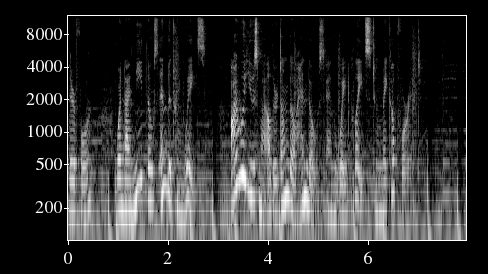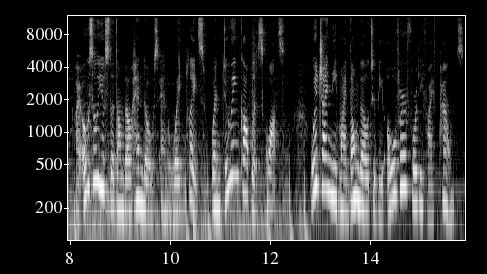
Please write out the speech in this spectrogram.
Therefore, when I need those in-between weights, I will use my other dumbbell handles and weight plates to make up for it. I also use the dumbbell handles and weight plates when doing goblet squats, which I need my dumbbell to be over 45 pounds.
